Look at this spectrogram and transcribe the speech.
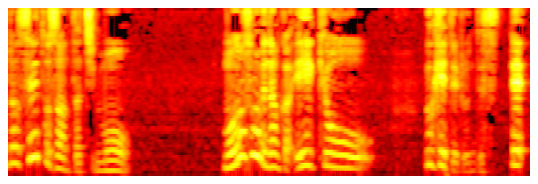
だ生徒さんたちも、ものすごいなんか影響を受けてるんですって。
